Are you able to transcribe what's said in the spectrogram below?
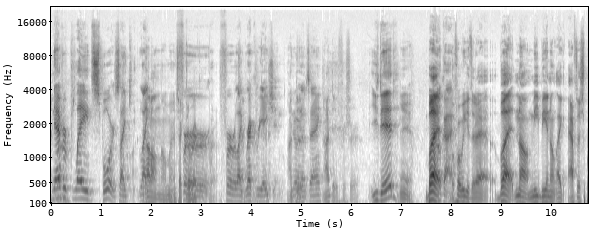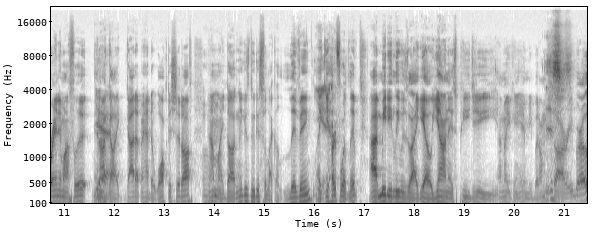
never bro. played sports, like like I don't know, man. Check for the record, bro. for like recreation. You I know did. what I'm saying? I did for sure. You did? Yeah. But Okay. before we get to that, but no, me being like after spraining my foot and I got like got up and had to walk this shit off, and I'm mm-hmm. like, dog, niggas do this for like a living, like Yeah. get hurt for a living. I immediately was like, yo, Giannis, PG. I know you can't hear me, but I'm sorry, bro.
